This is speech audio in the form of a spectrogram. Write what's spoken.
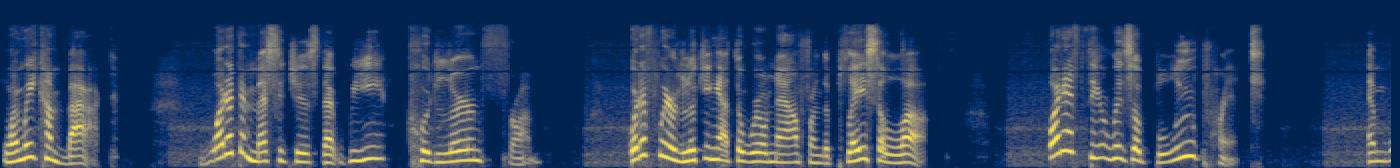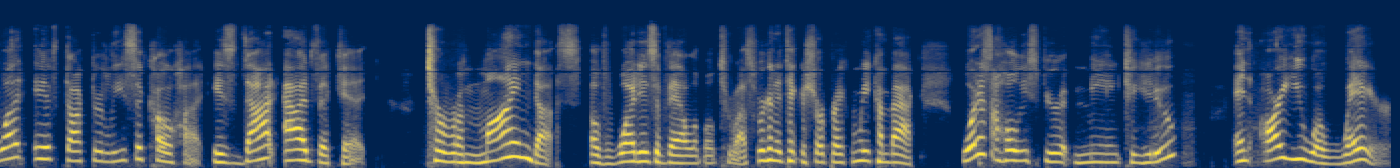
When we come back, what are the messages that we could learn from? What if we're looking at the world now from the place of love? What if there was a blueprint? And what if Dr. Lisa Kohut is that advocate to remind us of what is available to us. We're going to take a short break when we come back. What does the Holy Spirit mean to you? And are you aware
